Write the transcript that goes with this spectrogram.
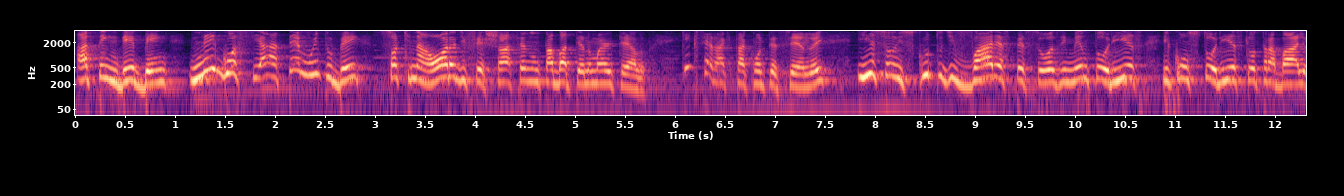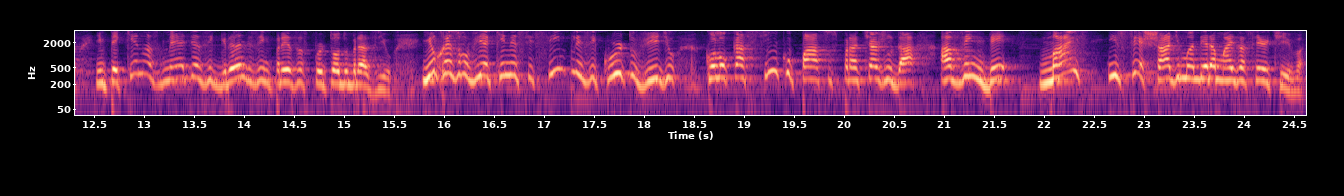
atender bem, negociar até muito bem, só que na hora de fechar você não está batendo martelo. O que, que, será que está acontecendo, hein? Isso eu escuto de várias pessoas em mentorias e consultorias que eu trabalho em pequenas, médias e grandes empresas por todo o Brasil. E eu resolvi aqui nesse simples e curto vídeo colocar cinco passos para te ajudar a vender mais e fechar de maneira mais assertiva.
